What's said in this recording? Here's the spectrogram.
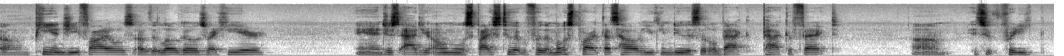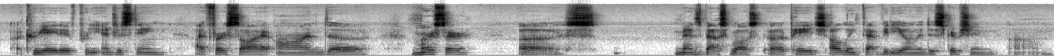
um, PNG files of the logos right here and just add your own little spice to it. But for the most part, that's how you can do this little backpack effect. Um, it's pretty creative, pretty interesting. I first saw it on the Mercer uh, men's basketball uh, page. I'll link that video in the description. Um,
